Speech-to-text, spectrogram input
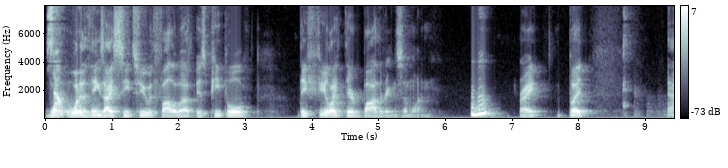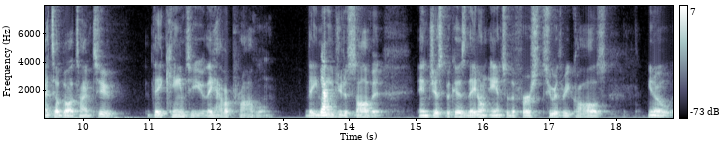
So. One, one of the things I see too with follow up is people, they feel like they're bothering someone. Mm-hmm. Right. But I tell people all the time too, they came to you, they have a problem, they yep. need you to solve it. And just because they don't answer the first two or three calls, you know,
